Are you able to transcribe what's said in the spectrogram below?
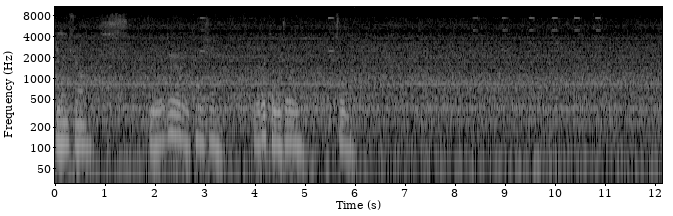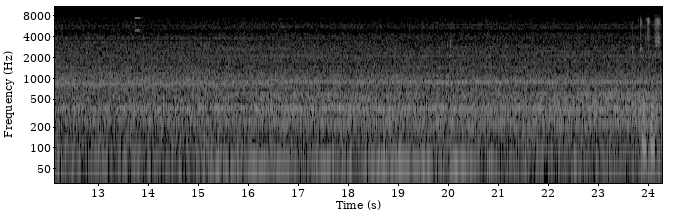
别太需要了。别的我看一下，别的可能就就这个。这就是。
